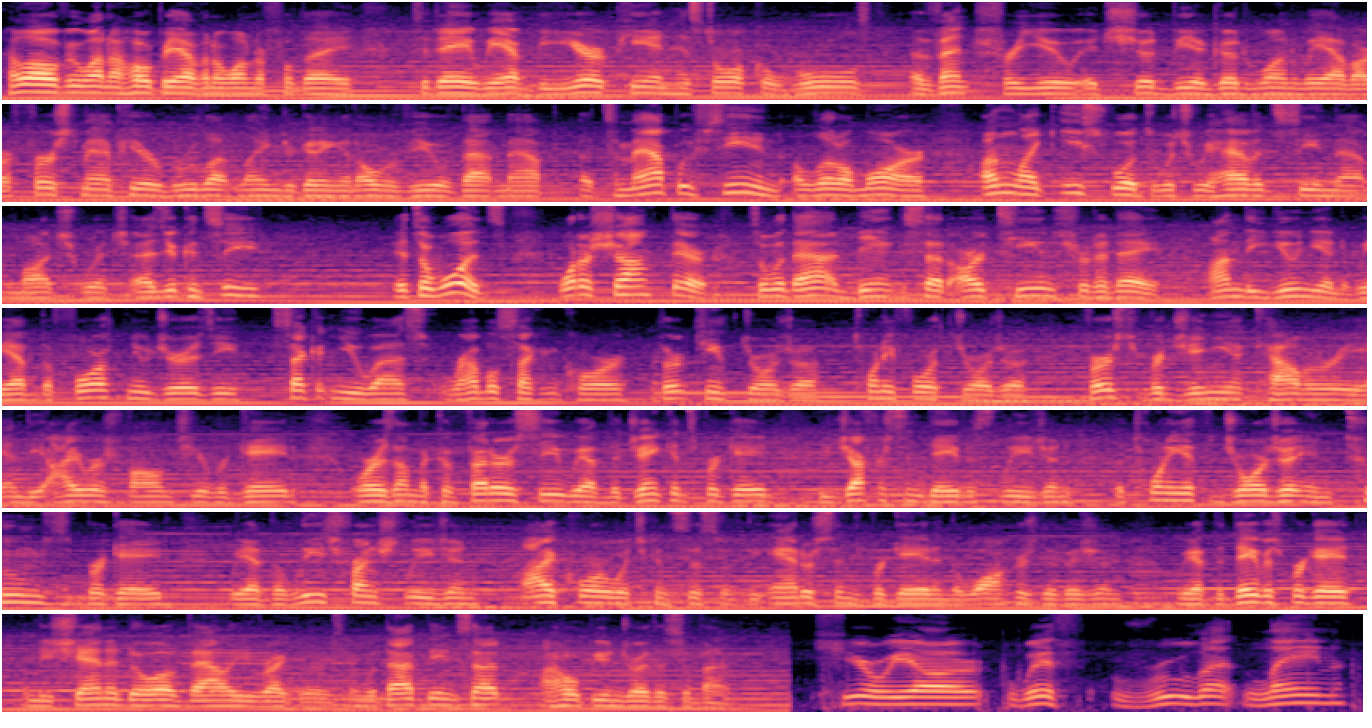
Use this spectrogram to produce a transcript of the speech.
Hello everyone, I hope you're having a wonderful day. Today we have the European Historical Rules event for you. It should be a good one. We have our first map here, Roulette Lane. You're getting an overview of that map. It's a map we've seen a little more, unlike Eastwoods, which we haven't seen that much, which as you can see, it's a Woods. What a shock there. So with that being said, our teams for today. On the Union, we have the 4th New Jersey, 2nd U.S., Rebel 2nd Corps, 13th Georgia, 24th Georgia, 1st Virginia Cavalry, and the Irish Volunteer Brigade. Whereas on the Confederacy, we have the Jenkins Brigade, the Jefferson Davis Legion, the 20th Georgia in Toombs Brigade. We have the Lee's French Legion, I Corps, which consists of the Andersons Brigade and the Walkers Division. We have the Davis Brigade and the Shenandoah Valley Regulars. And with that being said, I hope you enjoy this event here we are with Roulette Lane.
